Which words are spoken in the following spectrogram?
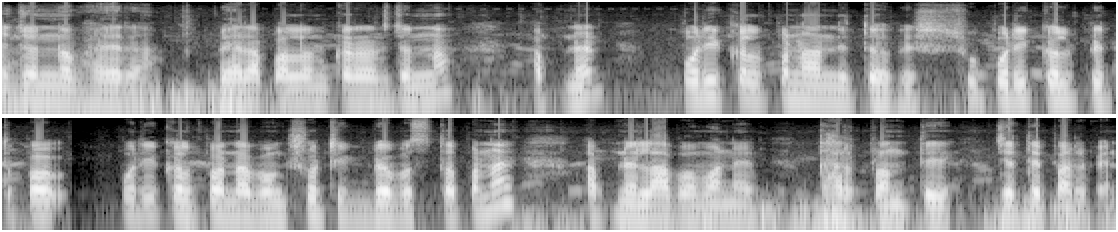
এজন্য ভাইরা ভেড়া পালন করার জন্য আপনার পরিকল্পনা নিতে হবে। সুপরিকল্পিত পরিকল্পনা এবং সঠিক ব্যবস্থাপনায় আপনি লাভবানের ধার প্রান্তে যেতে পারবেন।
